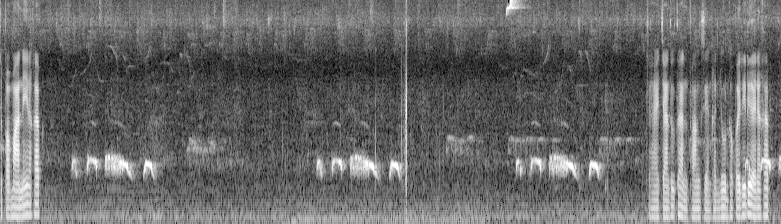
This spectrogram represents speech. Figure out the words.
จะประมาณนี้นะครับ จะให้อาจารย์ทุกท่านฟังเสียงขันยูนเข้าไปเรื่อยๆนะครับ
